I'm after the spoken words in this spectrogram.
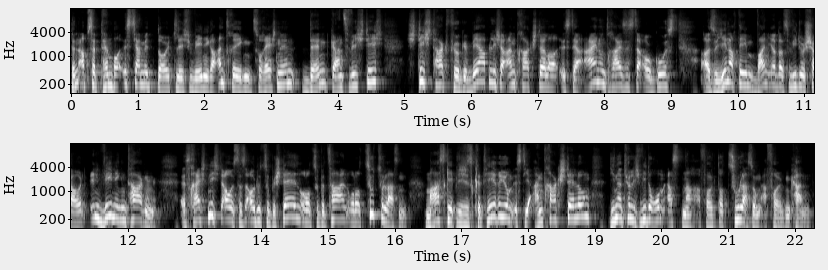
denn ab September ist ja mit deutlich weniger Anträgen zu rechnen, denn ganz wichtig, Stichtag für gewerbliche Antragsteller ist der 31. August, also je nachdem, wann ihr das Video schaut, in wenigen Tagen. Es reicht nicht aus, das Auto zu bestellen oder zu bezahlen oder zuzulassen. Maßgebliches Kriterium ist die Antragstellung, die natürlich wiederum erst nach erfolgter Zulassung erfolgen kann.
